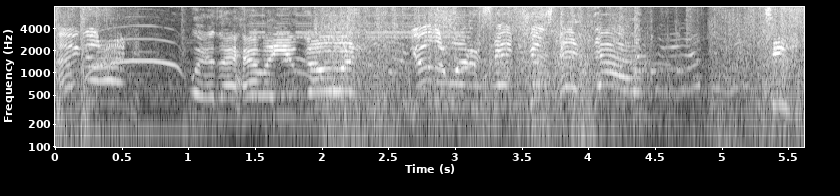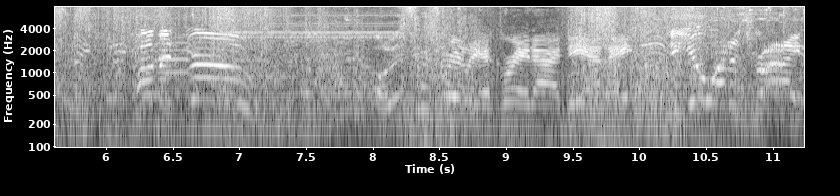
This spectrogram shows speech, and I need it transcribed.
Hang on! Where the hell are you going? You're the one who said just head down! Jesus. Coming through! Oh, this was really a great idea, Nate. Do you want to drive?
